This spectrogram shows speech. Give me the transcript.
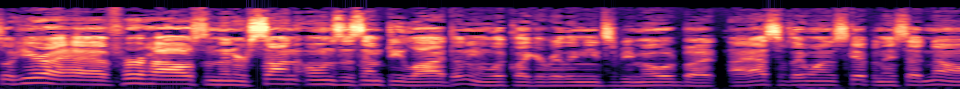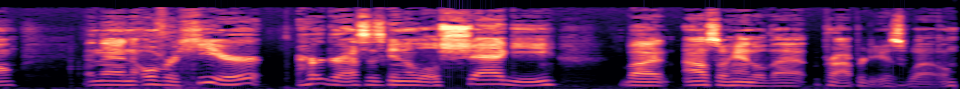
So here I have her house, and then her son owns this empty lot. Doesn't even look like it really needs to be mowed, but I asked if they wanted to skip, and they said no. And then over here, her grass is getting a little shaggy, but I also handle that property as well.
